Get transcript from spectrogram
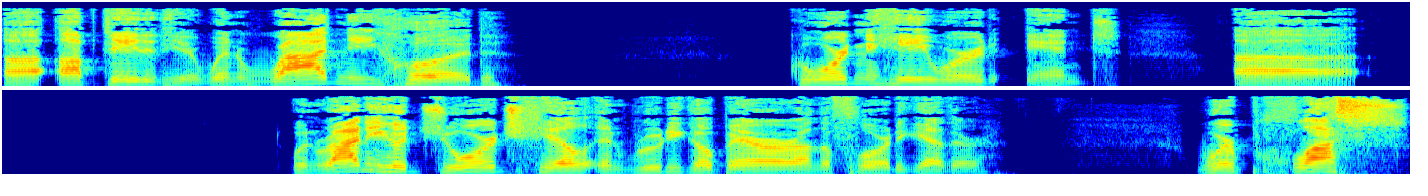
uh, updated here. When Rodney Hood, Gordon Hayward, and uh, when Rodney Hood, George Hill, and Rudy Gobert are on the floor together, we're plus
